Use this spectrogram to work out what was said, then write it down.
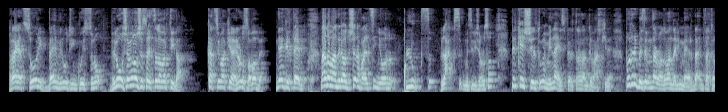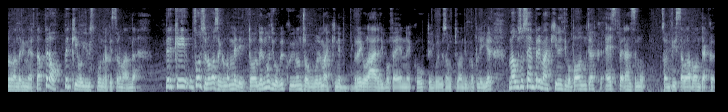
Ragazzoni, benvenuti in questo no... Veloce, veloce, sta iniziando la partita! Cazzo di macchinari, non lo so, vabbè. Neanche il tempo. La domanda di oggi ce la fa il signor Lux, Lux, come si dice, non lo so, perché hai scelto come la Esper tra tante macchine. Potrebbe sembrare una domanda di merda, infatti è una domanda di merda, però perché voglio rispondere a questa domanda? Perché forse è una cosa che non ho mai detto, del motivo per cui non gioco con le macchine regolari tipo Fennec, Octane, quelli che sono tutti quanti pro player, ma uso sempre macchine tipo Pontiac, Esperance, sono in fissa con la Pontiac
